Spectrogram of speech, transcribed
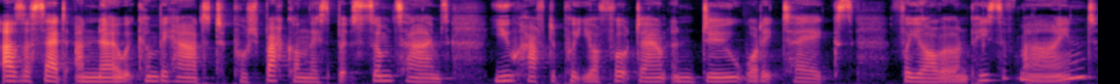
As I said, I know it can be hard to push back on this, but sometimes you have to put your foot down and do what it takes for your own peace of mind,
